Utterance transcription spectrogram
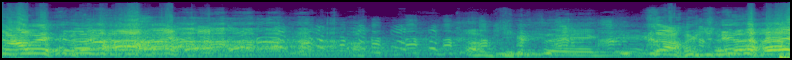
เอาไปเลยเอาคิดตัวเองเนี่ยขอบคิดเลย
